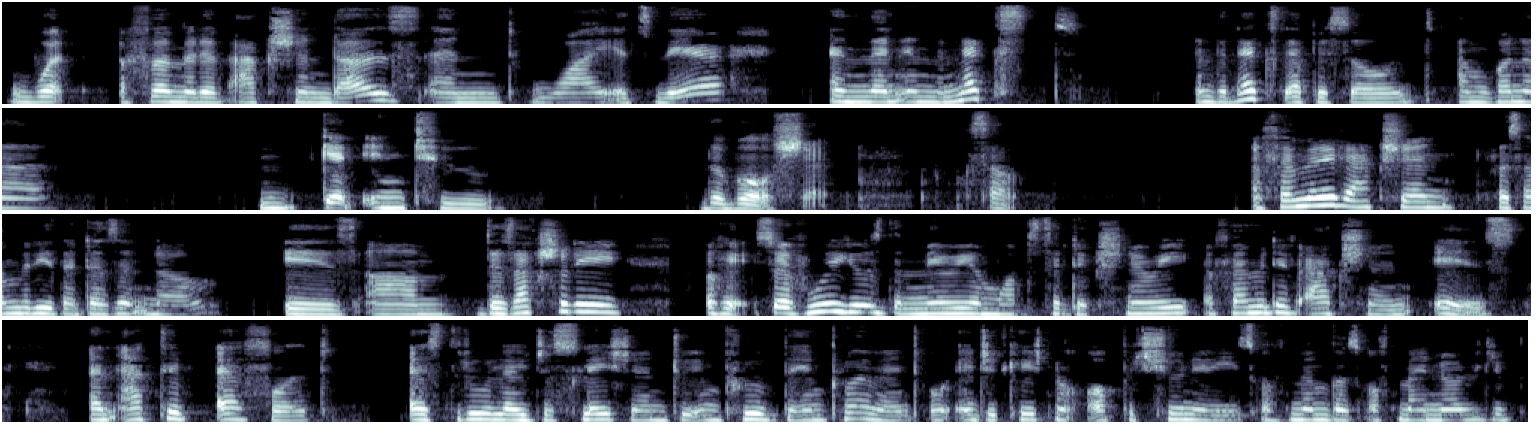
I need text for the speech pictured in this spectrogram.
what affirmative action does and why it's there. And then in the next in the next episode, I'm to get into the bullshit. So, affirmative action for somebody that doesn't know is um there's actually Okay, so if we use the Merriam Webster dictionary, affirmative action is an active effort as through legislation to improve the employment or educational opportunities of members of minority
